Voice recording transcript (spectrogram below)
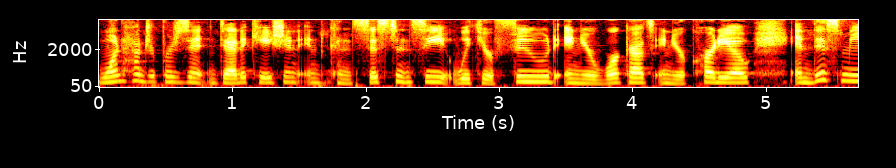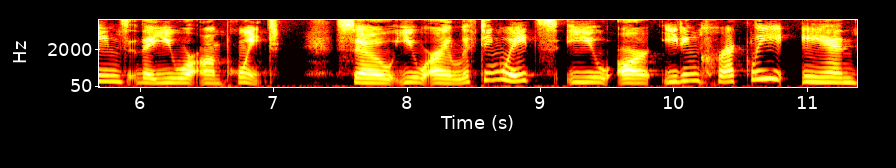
100% dedication and consistency with your food and your workouts and your cardio. And this means that you are on point. So, you are lifting weights, you are eating correctly, and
